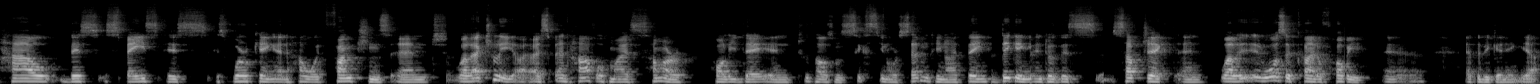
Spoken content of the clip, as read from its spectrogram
how this space is is working and how it functions. And well, actually, I, I spent half of my summer holiday in 2016 or 17, I think, digging into this subject. And well, it, was a kind of hobby uh, at the beginning. Yeah.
